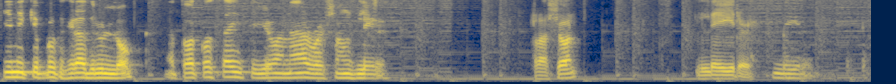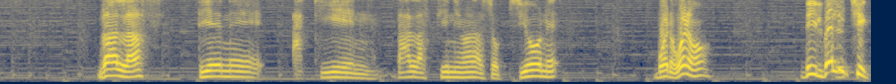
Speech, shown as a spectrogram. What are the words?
tiene que proteger a Drew Locke a toda costa y se llevan a Rashawn Slater. Rashawn Slater. Dallas tiene a quién? Dallas tiene malas opciones. Bueno, bueno. Bill Belichick.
